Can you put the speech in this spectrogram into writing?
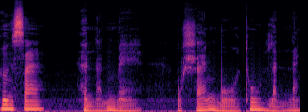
hương xa hình ảnh mẹ, một sáng mùa thu lạnh nắng.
